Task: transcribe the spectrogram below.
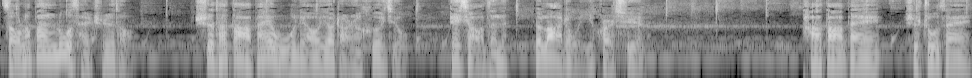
走了半路才知道，是他大伯无聊要找人喝酒，这小子呢就拉着我一块去了。他大伯是住在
